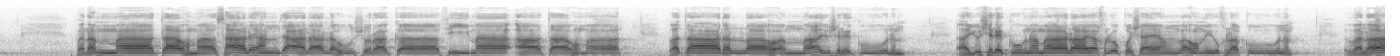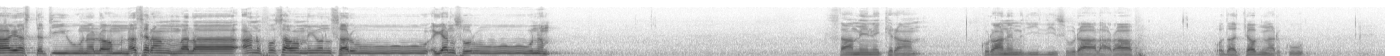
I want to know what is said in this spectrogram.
فلما آتاهما صالحا جعل له شركاء فيما آتاهما فتعالى الله عما يشركون؟ أيشركون ما لا يخلق شيئا وهم يخلقون؟ ولا يستطيعون لهم نصرا ولا أنفسهم ينصرون. سامعین کرام. قرآن مجید دی سورہ العراف او دا چوبیواں رکوع۔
